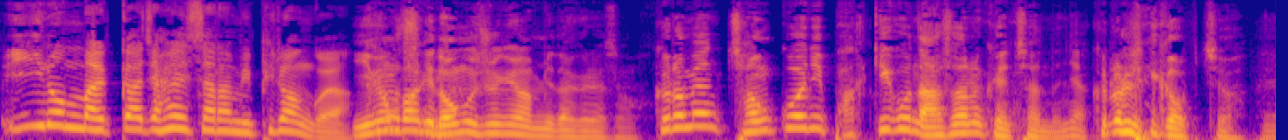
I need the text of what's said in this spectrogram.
이런 말까지 할 사람이 필요한 거야. 이명박이 그렇습니다. 너무 중요합니다. 그래서. 그러면 정권이 바뀌고 나서는 괜찮느냐? 그럴 리가 없죠. 네.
